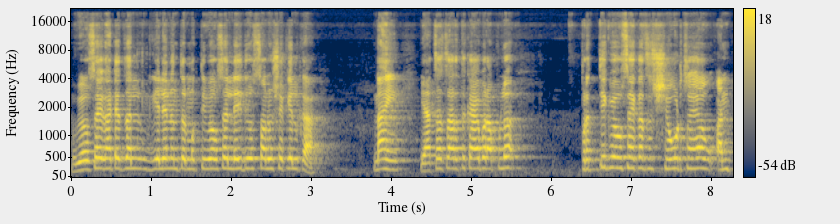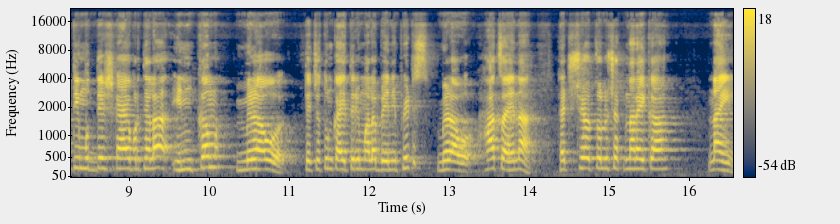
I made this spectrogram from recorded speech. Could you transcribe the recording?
व्यवसाय घाट्यात जाईल गेल्यानंतर मग ते व्यवसाय लई दिवस चालू शकेल का? नाही. याचाच अर्थ काय बरं आपलं? प्रत्येक व्यावसायिकाचा शेवटचा ह्या अंतिम उद्देश काय आहे बरं त्याला? इन्कम मिळावं. त्याच्यातून काहीतरी मला बेनिफिट्स मिळावं. हाच आहे ना? ह्याच्याशिवाय चालू शकणार आहे का? नाही.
